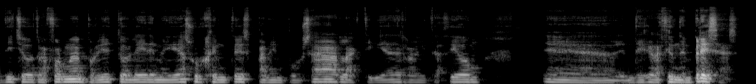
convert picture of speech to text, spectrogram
dicho de otra forma, el proyecto de ley de medidas urgentes para impulsar la actividad de rehabilitación eh, de creación de empresas.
